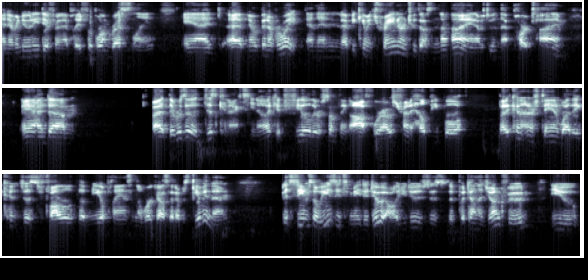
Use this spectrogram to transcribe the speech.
I never knew any different. I played football and wrestling, and I've never been overweight. And then I became a trainer in 2009. I was doing that part time, and um, I, there was a disconnect. You know, I could feel there was something off where I was trying to help people, but I couldn't understand why they couldn't just follow the meal plans and the workouts that I was giving them it seems so easy to me to do it. All you do is just put down the junk food, you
